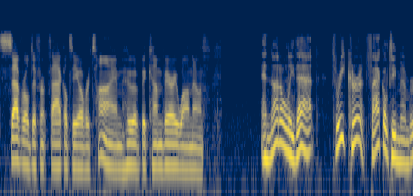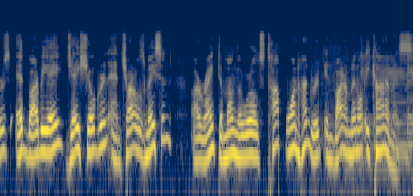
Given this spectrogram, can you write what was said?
several different faculty over time who have become very well known. And not only that, Three current faculty members, Ed Barbier, Jay Shogren, and Charles Mason, are ranked among the world's top 100 environmental economists.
